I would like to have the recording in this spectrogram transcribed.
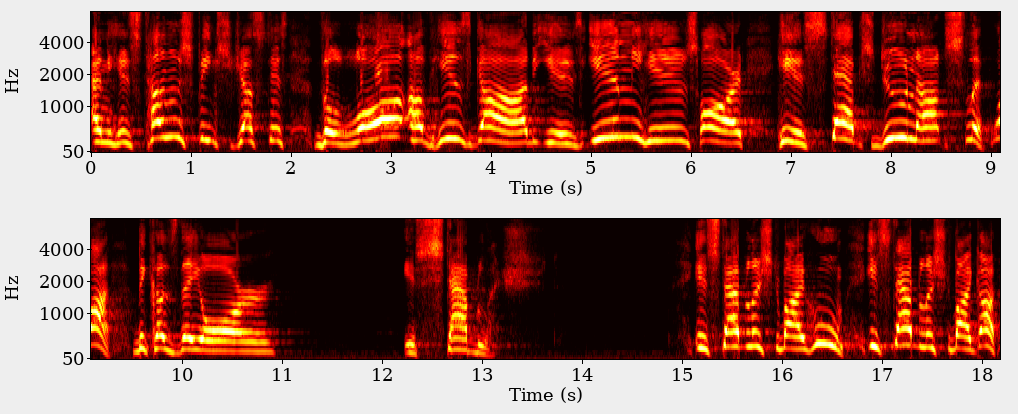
and his tongue speaks justice. The law of his God is in his heart. His steps do not slip. Why? Because they are established. Established by whom? Established by God.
